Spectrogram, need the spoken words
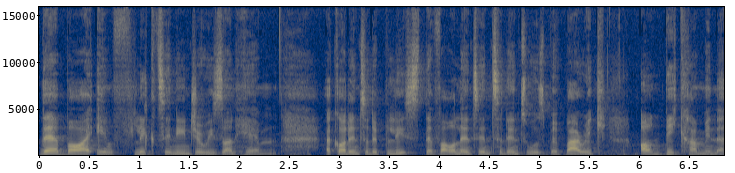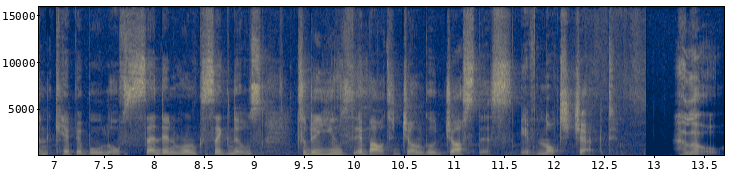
thereby inflicting injuries on him. According to the police, the violent incident was barbaric, unbecoming and capable of sending wrong signals to the youth about jungle justice if not checked. Hello.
